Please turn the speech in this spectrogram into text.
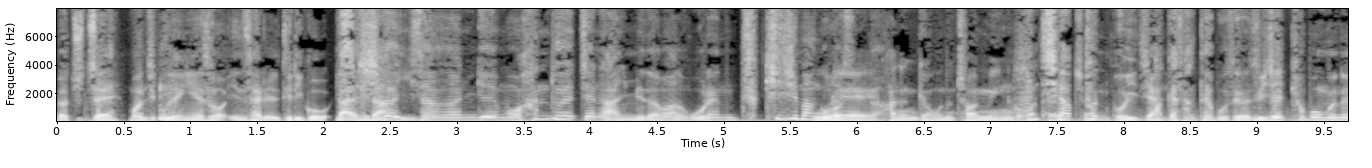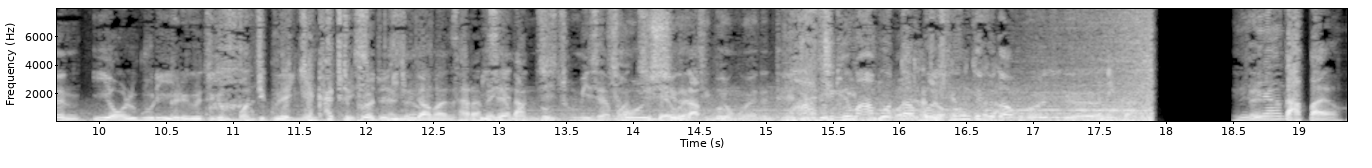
몇 주째 먼지구덩이에서 인사를 드리고 있습니다. 날씨가 이상한 게 뭐 한두 해째는 아닙니다만 올해는 특히 심한 것 같습니다. 가는 경우는 처음인 것 한치 같아요. 앞은 보이지 밖에 상태 보세요. 위제 켜보면은 이 얼굴이 그리고 지금 먼지구덩이에 갇혀 있습니다. 민감한 사람에게 미세먼지, 나쁘고, 초미세먼지 서울시 매우 같은 나쁘고. 경우에는 아, 지금 아무것도 안 보여. 소금기도 안 보여 지금. 그러니까 그냥 나빠요.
